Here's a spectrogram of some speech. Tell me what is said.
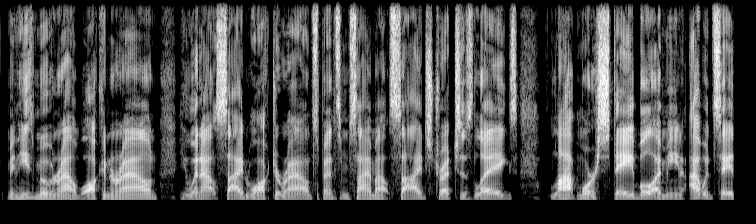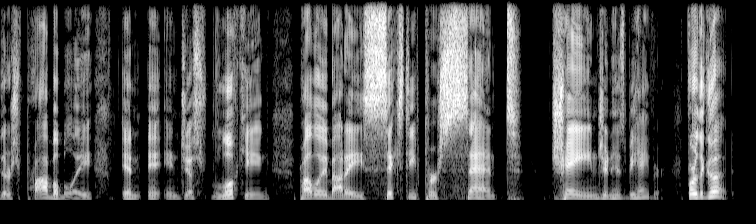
I mean, he's moving around, walking around. He went outside, walked around, spent some time outside, stretched his legs, a lot more stable. I mean, I would say there's probably in in, in just looking, probably about a 60% change in his behavior for the good.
